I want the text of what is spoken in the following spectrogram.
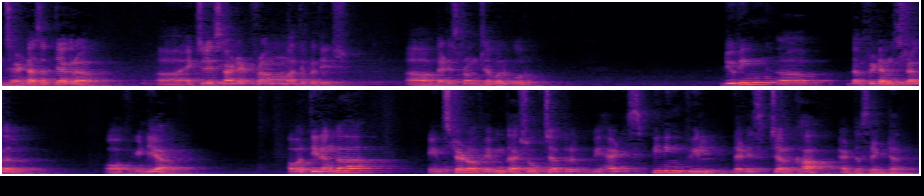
Jhanda Satyagraha uh, actually started from Madhya Pradesh, uh, that is from Jabalpur. During uh, the freedom struggle of India, our Tiranga, instead of having the Ashok Chakra, we had spinning wheel, that is Charkha at the center.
